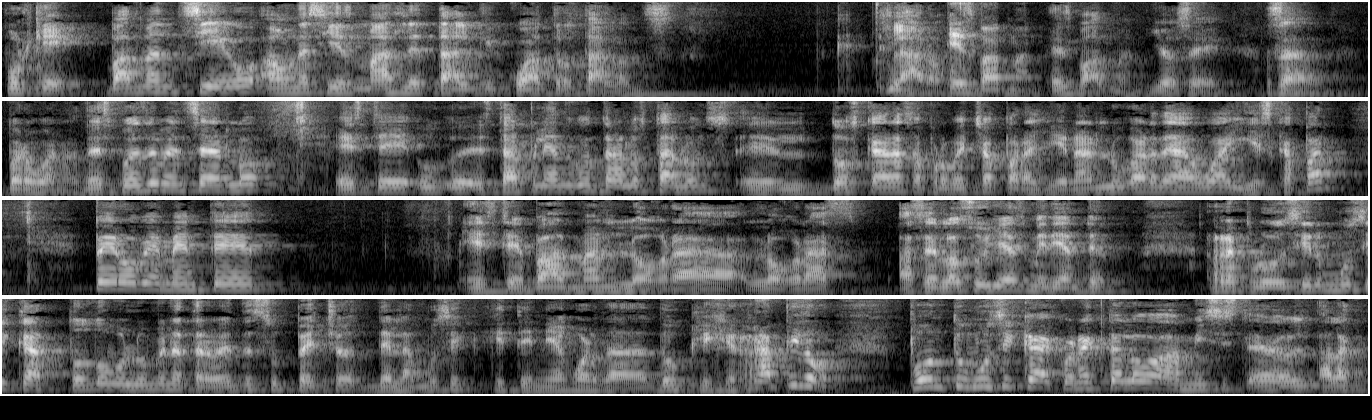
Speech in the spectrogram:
Porque Batman ciego aún así es más letal que cuatro talons. Claro. Es Batman. Es Batman, yo sé. O sea, pero bueno, después de vencerlo, este, estar peleando contra los Talons, el Dos Caras aprovecha para llenar el lugar de agua y escapar. Pero obviamente, este Batman logra, logra hacer las suyas mediante reproducir música a todo volumen a través de su pecho de la música que tenía guardada Duke. Le dije, rápido, pon tu música, conéctalo a, mi, a, la,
